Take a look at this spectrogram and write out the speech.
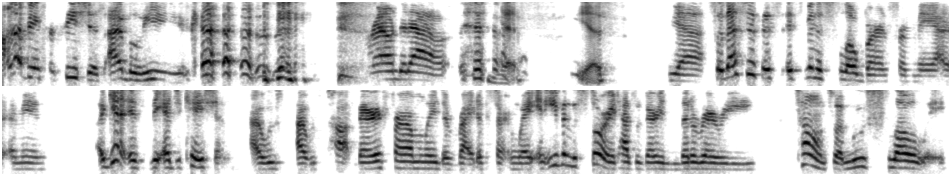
I'm not being facetious. I believe. Round it out. Yes. Yes. Yeah. So that's just it's, it's been a slow burn for me. I, I mean again, it's the education. I was I was taught very firmly to write a certain way, and even the story it has a very literary tone, so it moves slowly.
